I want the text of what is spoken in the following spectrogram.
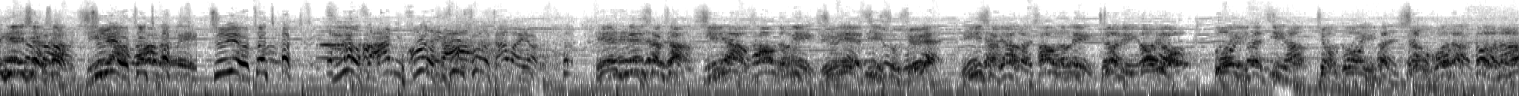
天天向上，只有专场，只有这。只有啥？你只有啥？说的啥玩意儿？天天向上，奇妙超能力职业技术学院，你想要的超能力这里都有，多一份技能就多一份生活的可能。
